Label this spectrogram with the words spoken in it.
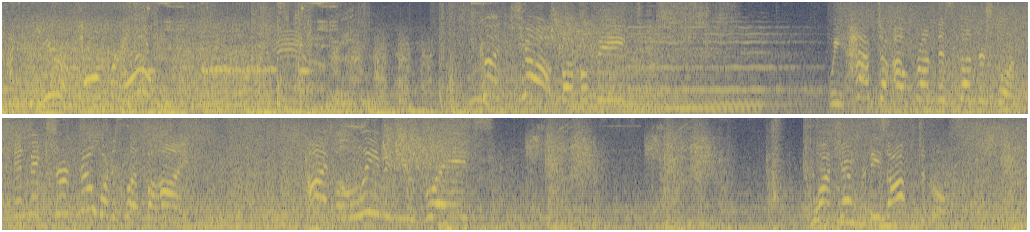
I can hear a call for help! Good job, Bumblebee! We have to outrun this thunderstorm and make sure no one is left behind! I believe in you, Blades! Watch out for these obstacles!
